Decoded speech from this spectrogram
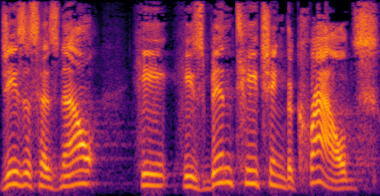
Jesus has now, he, he's been teaching the crowds,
